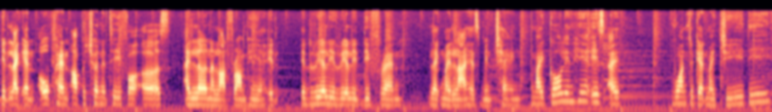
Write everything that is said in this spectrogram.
It's like an open opportunity for us. I learn a lot from here. It, it really, really different, like my life has been changed. My goal in here is I want to get my GED,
